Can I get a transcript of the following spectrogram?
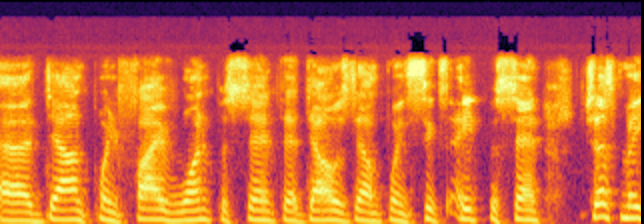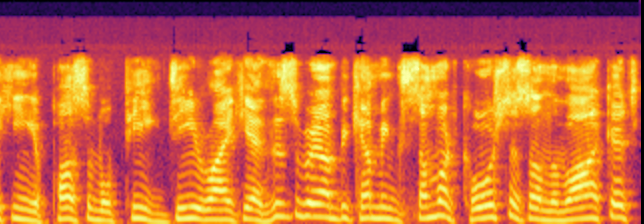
uh, down 0.51%. That Dow is down 0.68%, just making a possible peak D right here. This is where I'm becoming somewhat cautious on the market.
